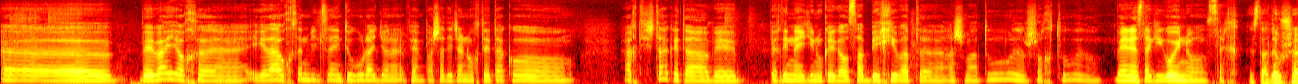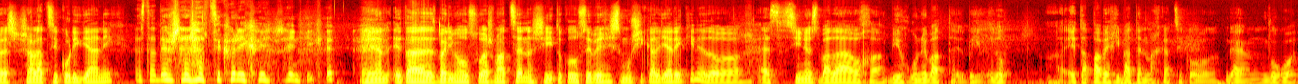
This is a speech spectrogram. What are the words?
Uh, be bai, hor, uh, egeda urzen biltzen ditugura joan, pasatiren urtetako artistak eta be, berdin nahi ginuke gauza behi bat uh, asmatu edo sortu edo. Behen ez dakiko ino zer. Ez da deus salatzeko hori dianik? Ez da deus salatzeko hori jainik. eta ez bari mauzu asmatzen, segituko duze berriz musikaldiarekin edo ez zinez bada hor bihurgune bat edo etapa berri baten markatzeko gogoa.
